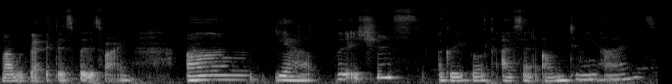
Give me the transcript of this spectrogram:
when I look back at this, but it's fine. Um, yeah, but it's just a great book. I've said um too many times,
